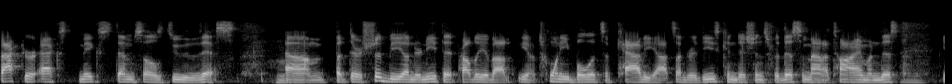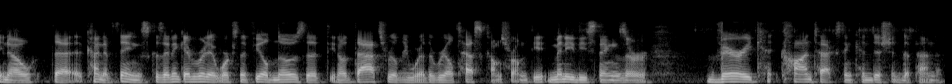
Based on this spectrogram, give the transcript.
factor X makes stem cells do this, hmm. um, but there should be underneath it probably about you know 20 bullets of caveats under these conditions for this amount of time and this, hmm. you know that kind of things. Because I think everybody that works in the field knows that you know that's really where the real test comes from. The, many of these things are very context and condition dependent.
